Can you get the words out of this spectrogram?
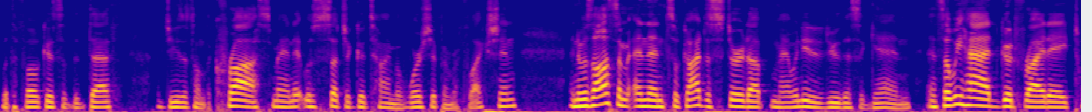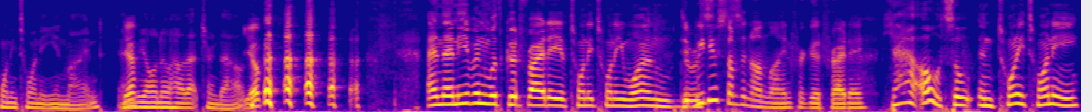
with the focus of the death of Jesus on the cross. Man, it was such a good time of worship and reflection. And it was awesome. And then, so God just stirred up, man, we need to do this again. And so we had Good Friday 2020 in mind. And Yeah. we all know how that turned out. Yep. and then, even with Good Friday of 2021, Did we do something online for Good Friday? Yeah. Oh, so in 2020,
